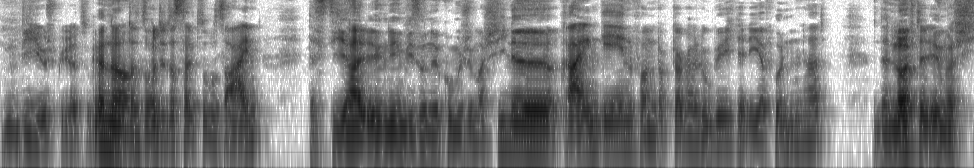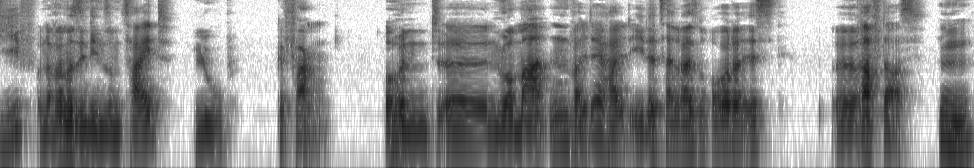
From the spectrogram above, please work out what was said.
Videospiel dazu machen. Genau. Dann sollte das halt so sein, dass die halt irgendwie so eine komische Maschine reingehen von Dr. Galubich, der die erfunden hat. Und dann läuft halt irgendwas schief und auf einmal sind die in so einem Zeitloop gefangen. Und äh, nur Martin, weil der halt eh der Zeitreisen-Roboter ist, äh, rafft das. Hm,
